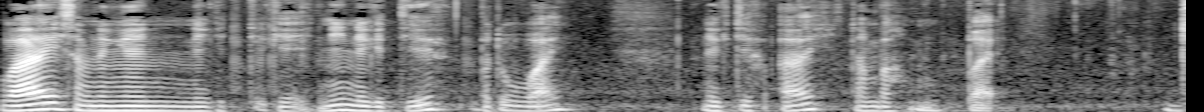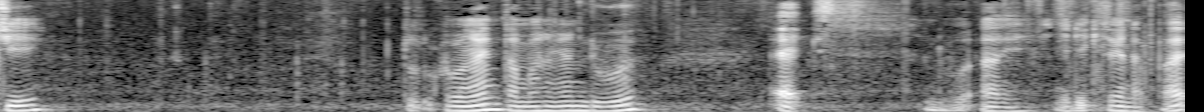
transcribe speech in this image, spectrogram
Y sama dengan negatif Okay Ni negatif Lepas tu Y Negatif I Tambah 4 J. Tutup kurungan tambah dengan 2x 2i jadi kita akan dapat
